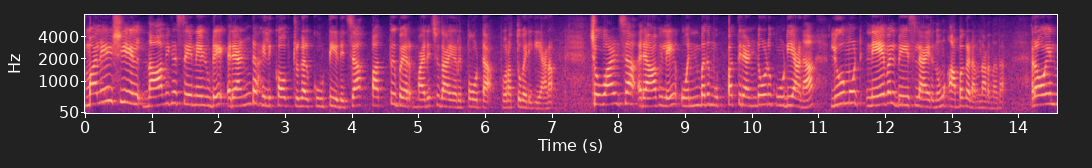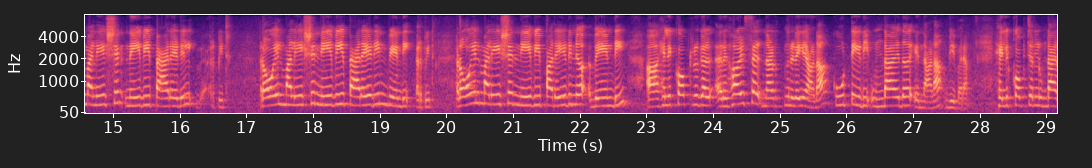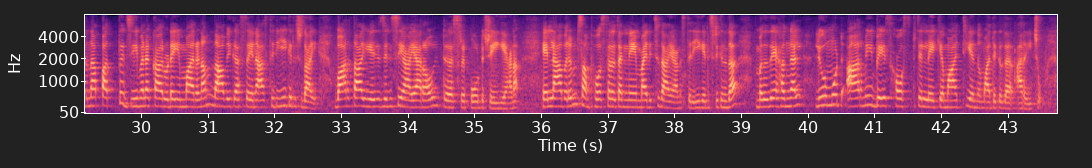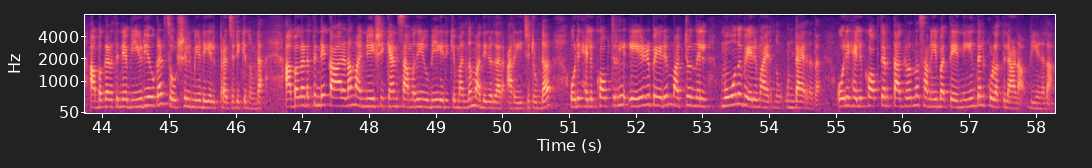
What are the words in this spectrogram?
മലേഷ്യയിൽ നാവികസേനയുടെ രണ്ട് ഹെലികോപ്റ്ററുകൾ കൂട്ടിയിടിച്ച പത്ത് പേർ മരിച്ചതായ റിപ്പോർട്ട് പുറത്തുവരികയാണ്. ചൊവ്വാഴ്ച രാവിലെ ഒൻപത് മുപ്പത്തിരണ്ടോടു കൂടിയാണ് ലൂമൂട്ട് നേവൽ ബേസിലായിരുന്നു അപകടം നടന്നത്. റോയൽ മലേഷ്യൻ നേവി പാരേഡിൽ റിപ്പീറ്റ് റോയൽ മലേഷ്യൻ നേവി പാരേഡിന് വേണ്ടി റിപ്പീറ്റ് റോയൽ മലേഷ്യൻ നേവി പരേഡിന് വേണ്ടി ഹെലികോപ്റ്ററുകൾ റിഹേഴ്സൽ നടത്തുന്നതിനിടെയാണ് കൂട്ടിയിടി ഉണ്ടായത് എന്നാണ് വിവരം. ഹെലികോപ്റ്ററിൽ ഉണ്ടായിരുന്ന പത്ത് ജീവനക്കാരുടെയും മരണം നാവികസേന സ്ഥിരീകരിച്ചതായി വാർത്താ ഏജൻസിയായ റോയിട്ടേഴ്സ് റിപ്പോർട്ട് ചെയ്യുകയാണ്. എല്ലാവരും സംഭവസ്ഥലത്ത് തന്നെ മരിച്ചതായാണ് സ്ഥിരീകരിച്ചിരിക്കുന്നത്. മൃതദേഹങ്ങൾ ലൂമുട്ട് ആർമി ബേസ് ഹോസ്പിറ്റലിലേക്ക് മാറ്റിയെന്നും അധികൃതർ അറിയിച്ചു. അപകടത്തിന്റെ വീഡിയോകൾ സോഷ്യൽ മീഡിയയിൽ പ്രചരിക്കുന്നുണ്ട്. അപകടത്തിന്റെ കാരണം അന്വേഷിക്കാൻ സമിതി രൂപീകരിക്കുമെന്നും അധികൃതർ അറിയിച്ചിട്ടുണ്ട്. ഒരു ഹെലികോപ്റ്ററിൽ ഏഴ് പേരും മറ്റൊന്നിൽ മൂന്ന് പേരുമായിരുന്നു ഉണ്ടായിരുന്നത്. ഒരു ഹെലികോപ്റ്റർ തകർന്ന സമീപത്തെ നീന്തൽക്കുളത്തിലാണ് വീണത്.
